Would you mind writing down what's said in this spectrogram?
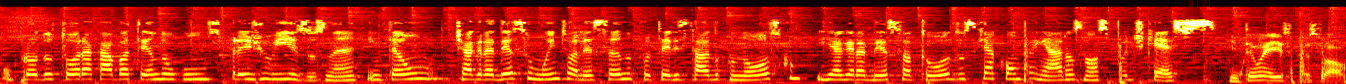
o produtor acaba tendo alguns prejuízos, né? Então, te agradeço muito, Alessandro, por ter estado conosco e agradeço a todos que acompanharam os nossos podcasts. Então é isso, pessoal.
